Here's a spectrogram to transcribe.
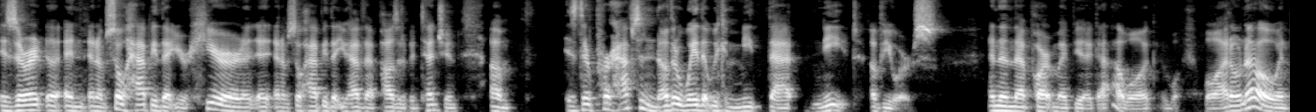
is there a, and and I'm so happy that you're here and, and I'm so happy that you have that positive intention. Um, is there perhaps another way that we can meet that need of yours? And then that part might be like oh well well i don't know and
